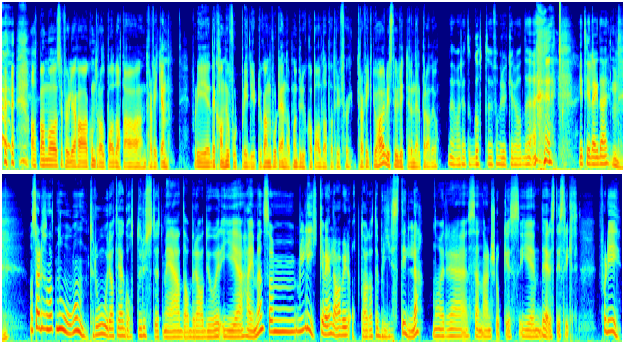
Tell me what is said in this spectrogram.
at man må selvfølgelig ha kontroll på datatrafikken. Fordi det kan jo fort bli dyrt. Du kan fort ende opp med å bruke opp all datatrafikk du har, hvis du lytter en del på radio. Det var et godt eh, forbrukerråd eh, i tillegg der. Mhm. Og så er det sånn at noen tror at de er godt rustet med DAB-radioer i heimen, som likevel da vil oppdage at det blir stille når eh, senderen slukkes i deres distrikt. Fordi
